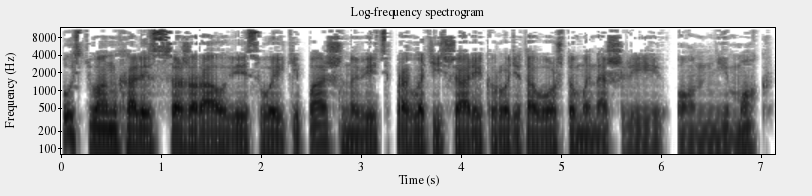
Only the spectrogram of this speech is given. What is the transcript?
Пусть Ван Халис сожрал весь свой экипаж, но ведь проглотить шарик вроде того, что мы нашли, он не мог.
